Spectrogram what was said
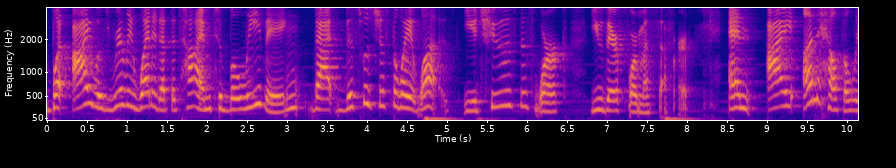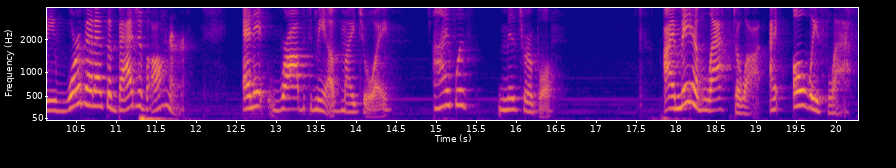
But I was really wedded at the time to believing that this was just the way it was. You choose this work, you therefore must suffer. And I unhealthily wore that as a badge of honor. And it robbed me of my joy. I was miserable. I may have laughed a lot. I always laugh.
